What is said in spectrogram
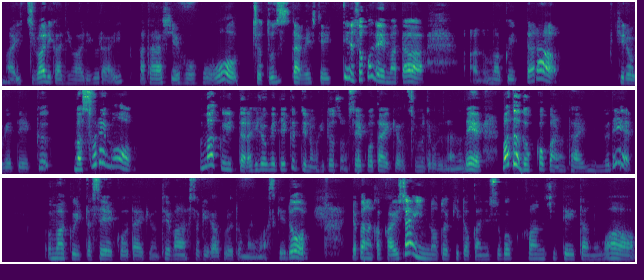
まあ、1割か2割ぐらい新しい方法をちょっとずつ試していって、そこでまたあのうまくいったら広げていく。まあ、それもうまくいったら広げていくっていうのも一つの成功体験を積むってことなので、またどこかのタイミングで、うまくいった成功体験を手放す時が来ると思いますけど、やっぱなんか会社員の時とかにすごく感じていたのは、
